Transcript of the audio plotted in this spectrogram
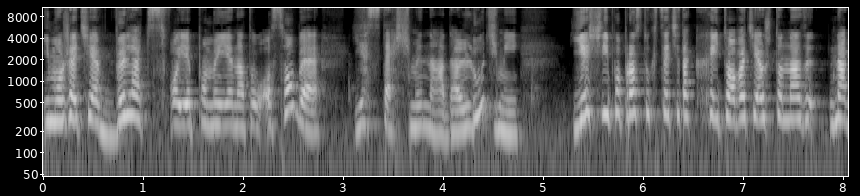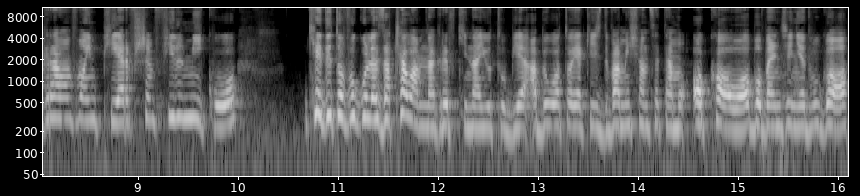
i możecie wylać swoje pomyje na tą osobę. Jesteśmy nadal ludźmi. Jeśli po prostu chcecie tak hejtować, ja już to na- nagrałam w moim pierwszym filmiku, kiedy to w ogóle zaczęłam nagrywki na YouTubie, a było to jakieś dwa miesiące temu około, bo będzie niedługo,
